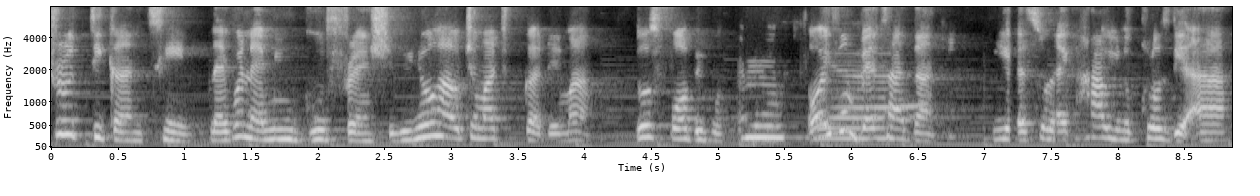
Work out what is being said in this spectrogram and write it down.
through thick and thin. Like when I mean good friendship, you know how Choma Chuka them are, those four people, mm, or yeah. even better than yeah. So like how you know close they are,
